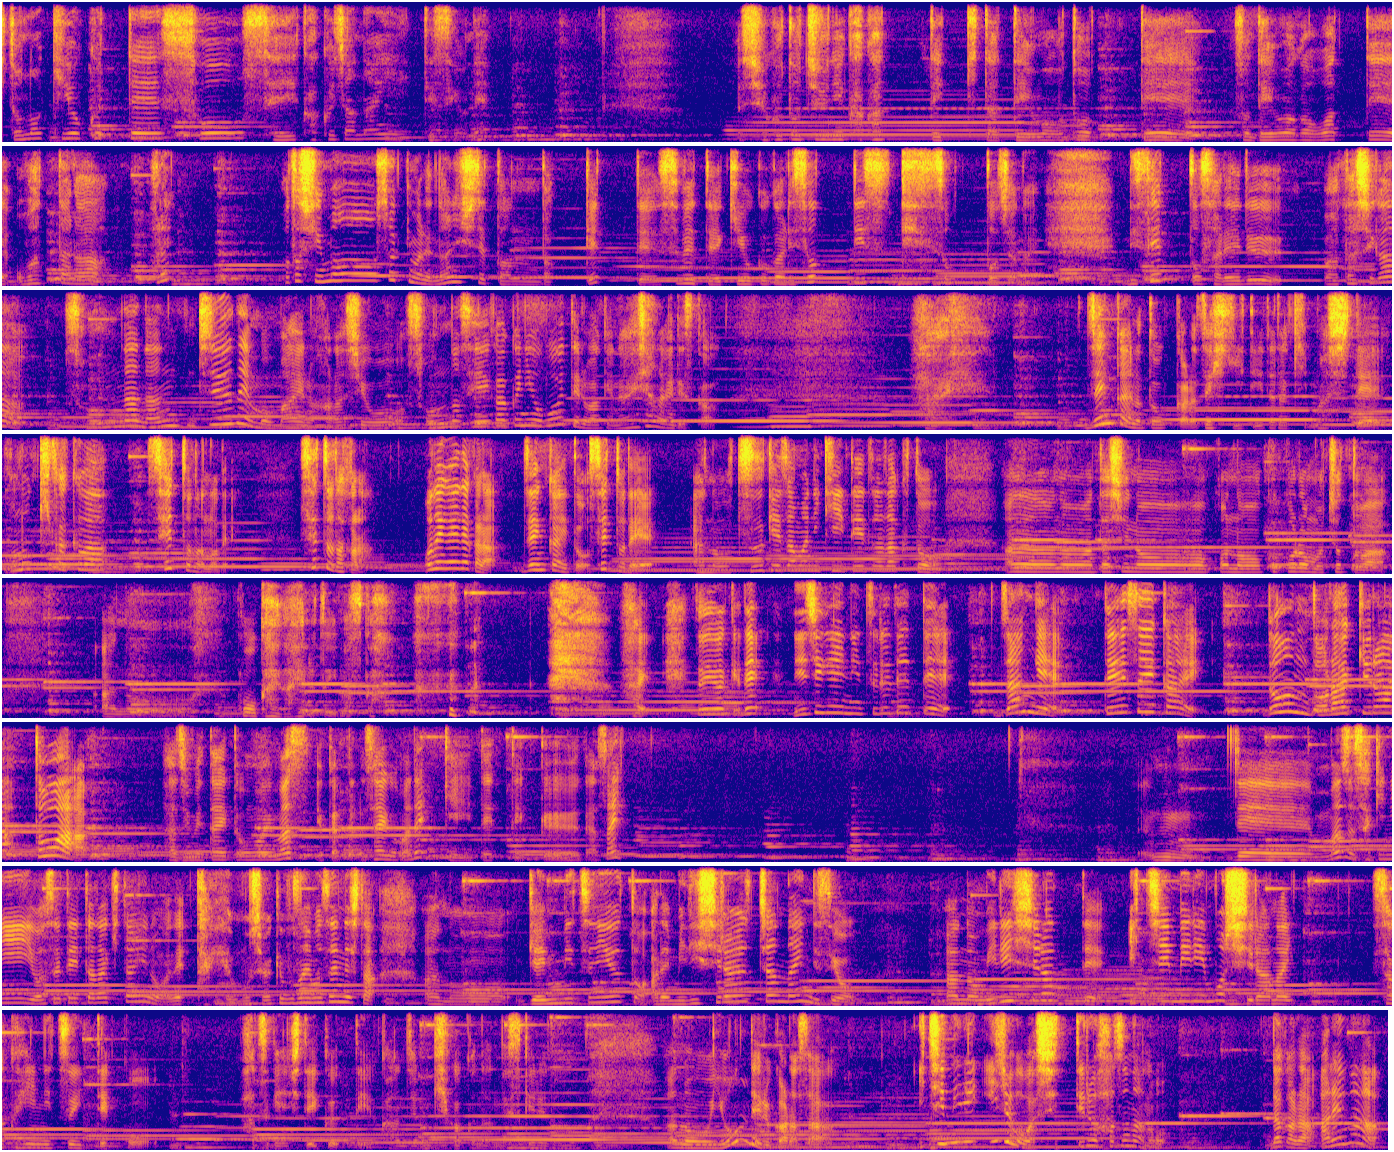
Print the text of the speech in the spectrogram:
人の記憶ってそう正確じゃないですよね。仕事中にかかってきた電話を取ってその電話が終わって終わったらあれ？私今さっきまで何してたんだっけ？って全て記憶がリソリスリソットじゃない。リセットされる私がそんな何十年も前の話をそんな正確に覚えてるわけないじゃないですか。前回のトークから是非聞いていただきましてこの企画はセットなのでセットだからお願いだから前回とセットであの続けざまに聞いていただくとあの私のこの心もちょっとはあの後悔が減ると言いますか。はい。というわけで二次元に連れてって懺悔訂正会ドンドラキュラとは始めたいと思います。よかったら最後まで聞いてってください。うん。でまず先に言わせていただきたいのはね大変申し訳ございませんでした。あの厳密に言うとあれミリシラじゃないんですよ。あのミリシラって1ミリも知らない作品についてこう発言していくっていう感じの企画なんですけれども。あの読んでるからさ1ミリ以上は知ってるはずなの。だからあれは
